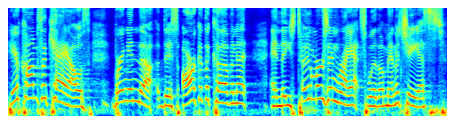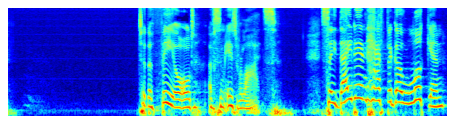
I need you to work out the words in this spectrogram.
Here comes the cows bringing the, this Ark of the Covenant and these tumors and rats with them in a chest to the field of some Israelites. See, they didn't have to go looking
